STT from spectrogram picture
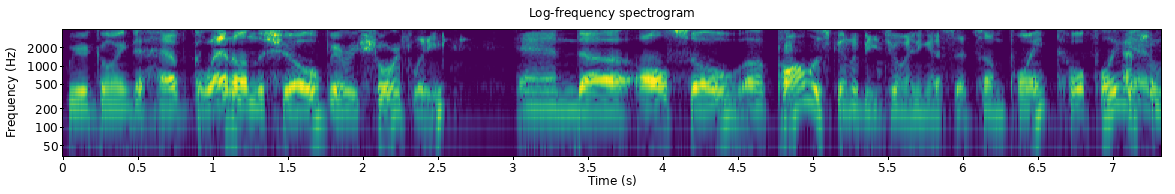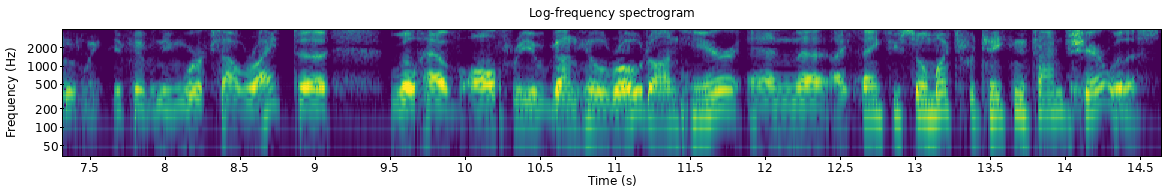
we are going to have Glenn on the show very shortly. And uh, also, uh, Paul is going to be joining us at some point, hopefully. Absolutely. And if everything works out right, uh, we'll have all three of Gun Hill Road on here. And uh, I thank you so much for taking the time to share with us.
